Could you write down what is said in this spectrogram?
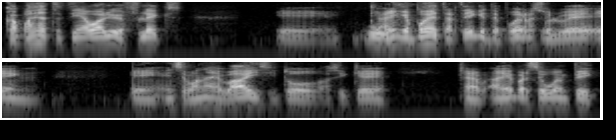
capaz ya te tiene value de flex. Eh, alguien que puede estar y que te puede resolver en, en, semanas de vice y todo. Así que a mí me parece buen pick.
